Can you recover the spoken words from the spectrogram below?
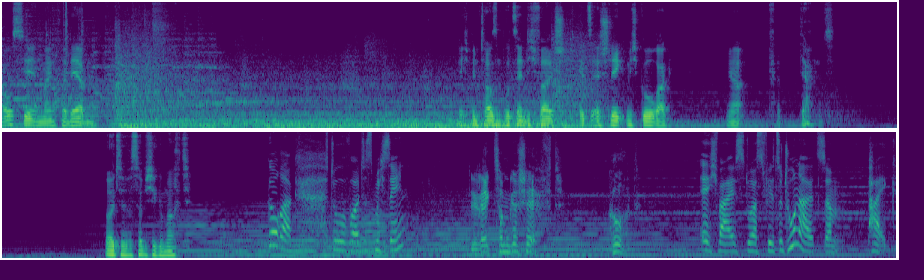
raus hier in mein Verderben. Ich bin tausendprozentig falsch. Jetzt erschlägt mich Gorak. Ja, verdammt. Leute, was habe ich hier gemacht? Gorak, du wolltest mich sehen? Direkt zum Geschäft. Gut. Ich weiß, du hast viel zu tun als, ähm, Pike.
